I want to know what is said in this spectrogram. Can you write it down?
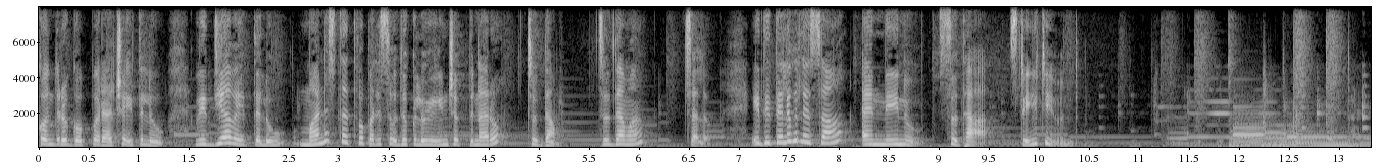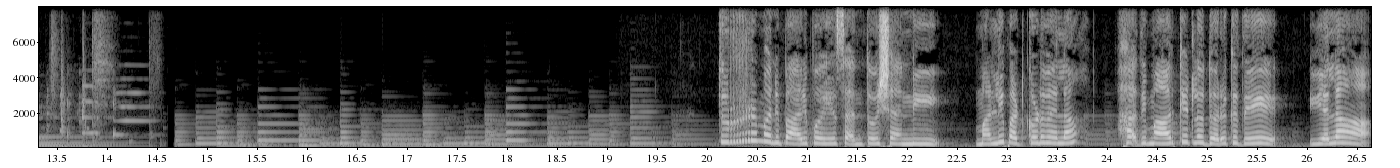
కొందరు గొప్ప రచయితలు విద్యావేత్తలు మనస్తత్వ పరిశోధకులు ఏం చెప్తున్నారో చూద్దాం. చూద్దామా? చలో. ఇది తెలుగు లెస్స అండ్ నేను సుధా. స్టేట్ యూన్ తుర్రమని పారిపోయే సంతోషాన్ని మళ్ళీ పట్టుకోవడం ఎలా? అది మార్కెట్లో దొరకదే. ఎలా?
